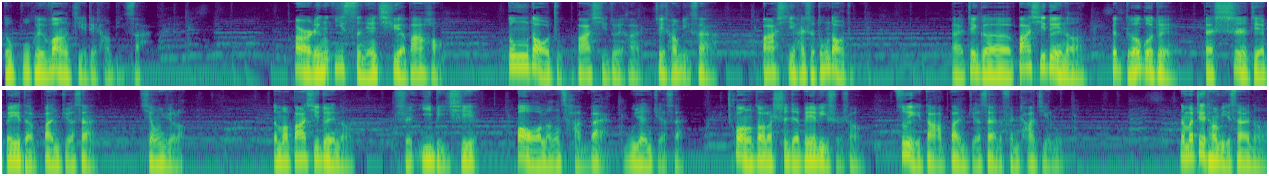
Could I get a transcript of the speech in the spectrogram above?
都不会忘记这场比赛。二零一四年七月八号，东道主巴西队啊，这场比赛啊，巴西还是东道主。哎，这个巴西队呢，跟德国队在世界杯的半决赛相遇了。那么巴西队呢，是一比七爆冷惨败，无缘决赛，创造了世界杯历史上最大半决赛的分差纪录。那么这场比赛呢，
